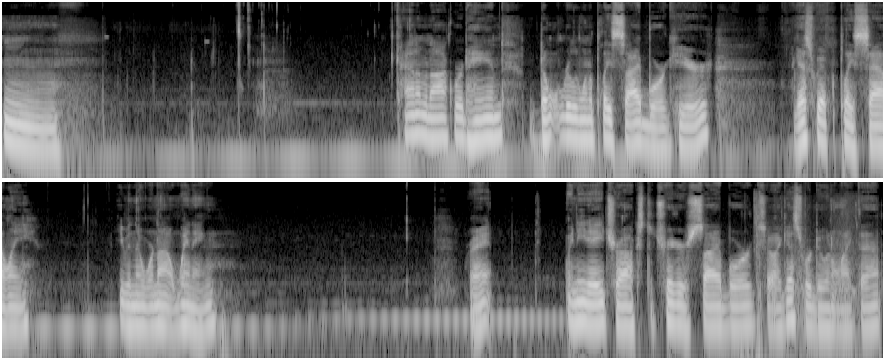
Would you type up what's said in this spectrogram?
Hmm. kind of an awkward hand. Don't really want to play Cyborg here. I guess we have to play Sally, even though we're not winning. Right? We need Atrax to trigger Cyborg, so I guess we're doing it like that.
